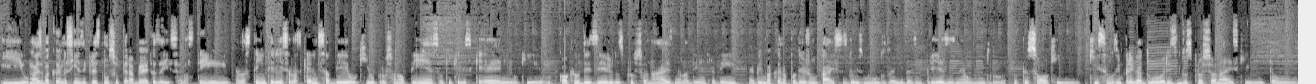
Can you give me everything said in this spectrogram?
E o mais bacana, assim, as empresas estão super abertas a isso. Elas têm, elas têm interesse, elas querem saber o que o profissional pensa, o que, que eles querem, o que, qual que é o desejo dos profissionais, né, lá dentro. É bem, é bem bacana poder juntar esses dois mundos aí das empresas, né, o mundo do, do pessoal que, que são os empregadores, dos profissionais que estão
